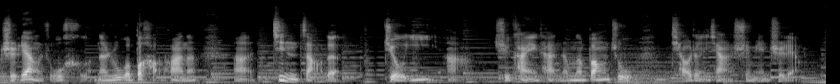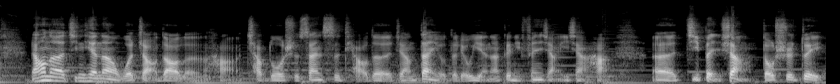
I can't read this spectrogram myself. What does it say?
质量如何。那如果不好的话呢，啊，尽早的就医啊，去看一看能不能帮助调整一下睡眠质量。然后呢，今天呢，我找到了哈，差不多是三四条的这样弹友的留言呢，跟你分享一下哈。呃，基本上都是对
